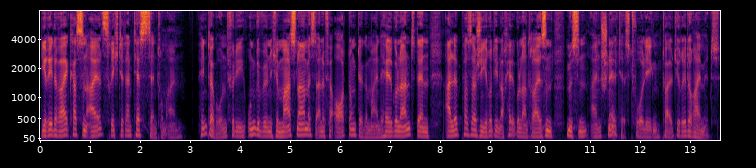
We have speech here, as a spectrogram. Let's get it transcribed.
Die Reederei Kassen-Eils richtet ein Testzentrum ein. Hintergrund für die ungewöhnliche Maßnahme ist eine Verordnung der Gemeinde Helgoland, denn alle Passagiere, die nach Helgoland reisen, müssen einen Schnelltest vorlegen, teilt die Reederei mit.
